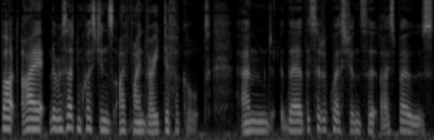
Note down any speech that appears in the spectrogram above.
but I there are certain questions I find very difficult, and they're the sort of questions that I suppose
